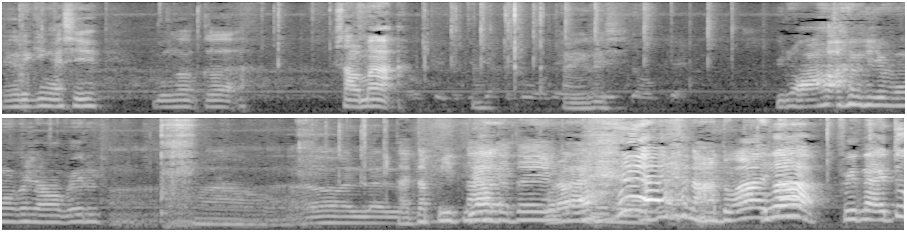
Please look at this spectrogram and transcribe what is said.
Yang Ricky ngasih bunga ke Salma. Iris. Gila, ini bunga ke sama virus. Oh, lala. Tata fitnah Ya, tete. Kurang Nah tuh aja. Enggak, fitnah itu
